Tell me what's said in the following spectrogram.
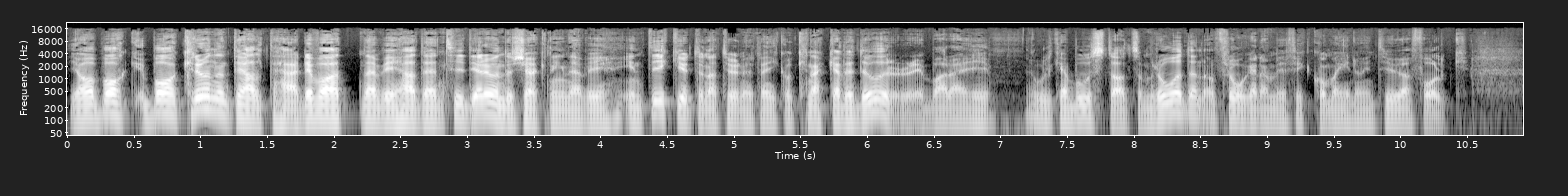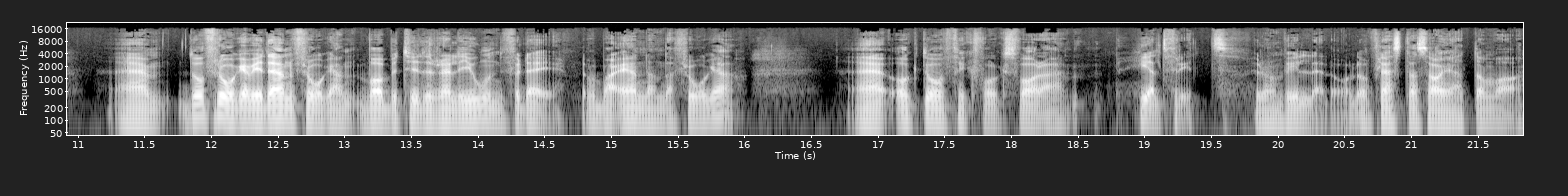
Ja, bak, bakgrunden till allt det här det var att när vi hade en tidigare undersökning när vi inte gick ut i naturen utan gick och knackade dörr bara i olika bostadsområden och frågade om vi fick komma in och intervjua folk. Eh, då frågade vi den frågan, vad betyder religion för dig? Det var bara en enda fråga. Eh, och då fick folk svara helt fritt hur de ville. Då. De flesta sa ju att de var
